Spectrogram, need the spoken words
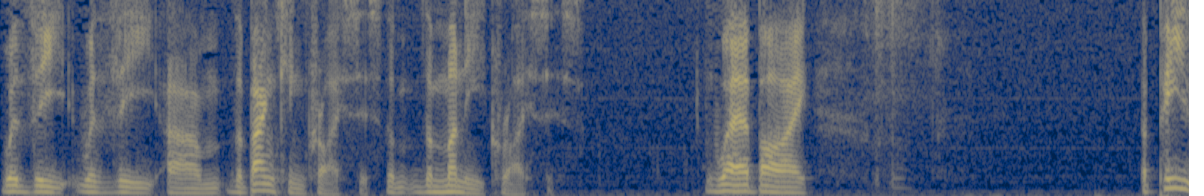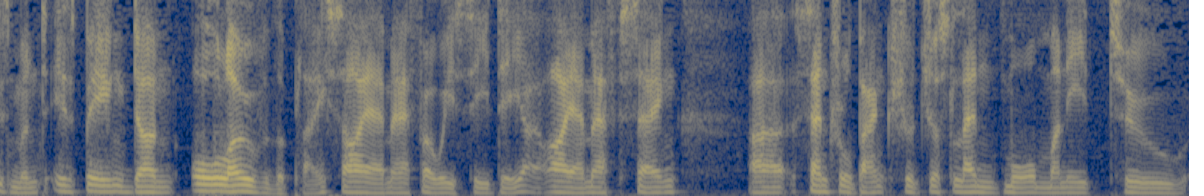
with the with the um, the banking crisis, the the money crisis, whereby appeasement is being done all over the place. IMF, OECD, IMF saying uh, central banks should just lend more money to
